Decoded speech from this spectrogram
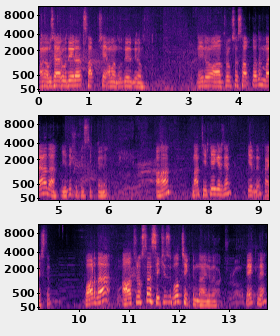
Kanka bu sefer Udyr'a sap şey aman Udyr diyorum. Neydi o Aatrox'a sapladım bayağı da yedi şu pislik beni. Aha. Lan TP'ye gireceğim. Girdim kaçtım. Bu arada Aatrox'tan 800 gold çektim de aynı ben. Bekle.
